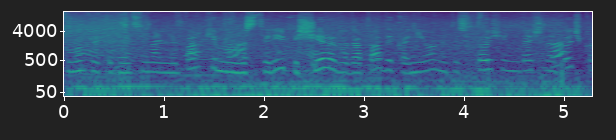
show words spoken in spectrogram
смотрят как национальные парки, монастыри, пещеры, водопады, каньоны. То есть это очень удачная точка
